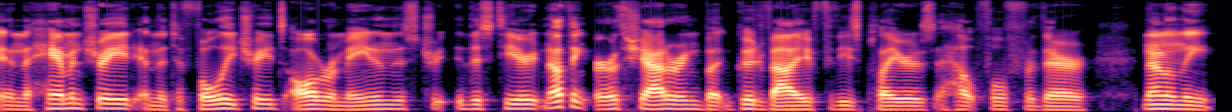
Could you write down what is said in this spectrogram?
and the Hammond trade and the Toffoli trades all remain in this tre- this tier. Nothing earth shattering, but good value for these players, helpful for their not only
